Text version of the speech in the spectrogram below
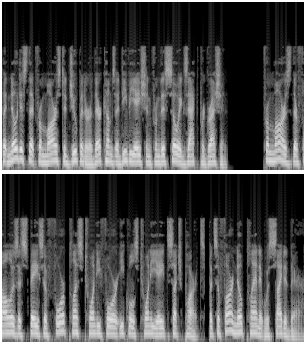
But notice that from Mars to Jupiter there comes a deviation from this so exact progression. From Mars there follows a space of 4 plus 24 equals 28 such parts, but so far no planet was sighted there.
